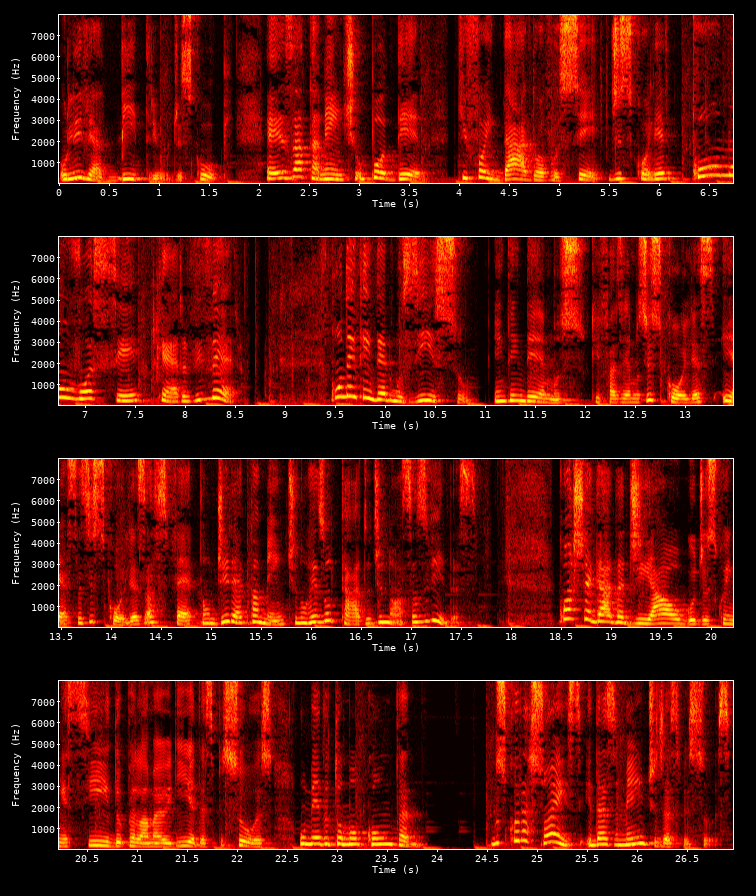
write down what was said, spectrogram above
o livre-arbítrio, desculpe, é exatamente o poder que foi dado a você de escolher como você quer viver. Quando entendermos isso, entendemos que fazemos escolhas e essas escolhas afetam diretamente no resultado de nossas vidas. Com a chegada de algo desconhecido pela maioria das pessoas, o medo tomou conta dos corações e das mentes das pessoas.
